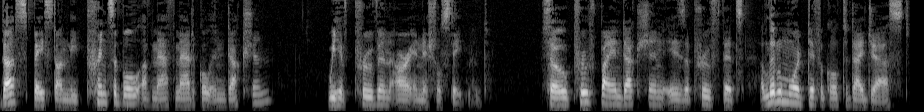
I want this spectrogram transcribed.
Thus, based on the principle of mathematical induction, we have proven our initial statement. So proof by induction is a proof that's a little more difficult to digest,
